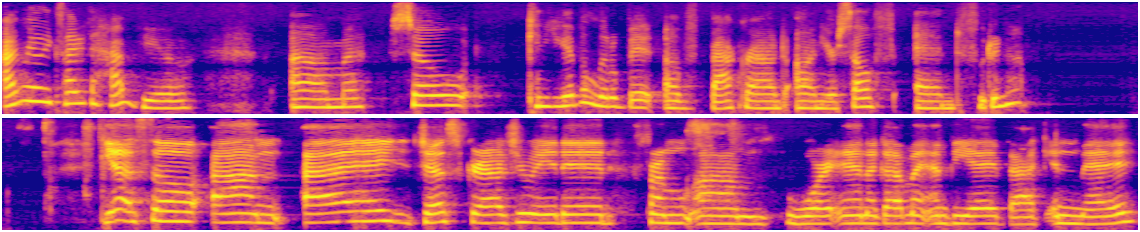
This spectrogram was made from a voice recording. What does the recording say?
I'm really excited to have you. Um, so, can you give a little bit of background on yourself and Fudena? Yeah, so um, I just graduated from um, Wharton. I got my MBA back in May.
